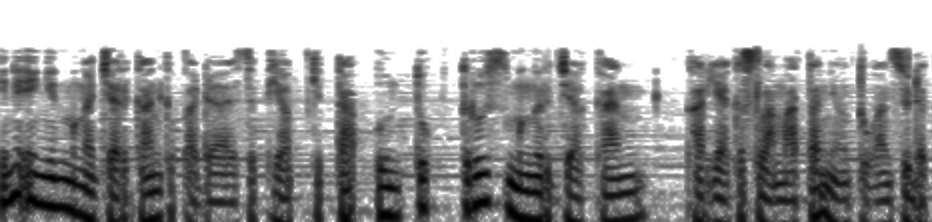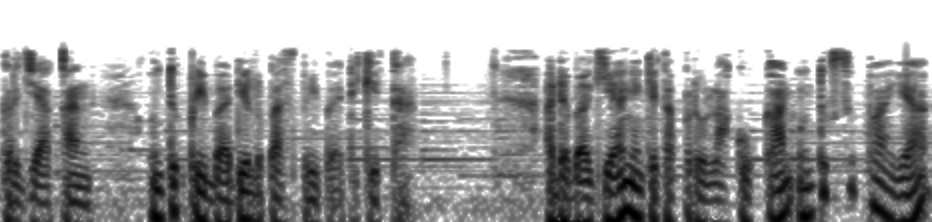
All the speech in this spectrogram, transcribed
ini ingin mengajarkan kepada setiap kita untuk terus mengerjakan karya keselamatan yang Tuhan sudah kerjakan untuk pribadi lepas pribadi kita. Ada bagian yang kita perlu lakukan untuk supaya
